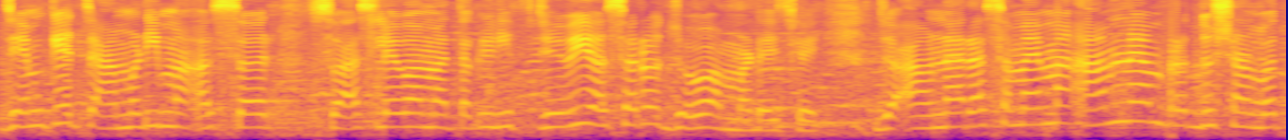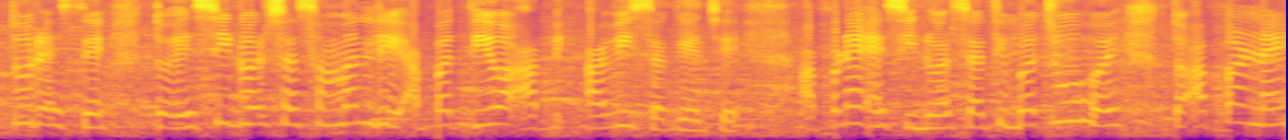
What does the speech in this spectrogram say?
જેમ કે ચામડીમાં અસર શ્વાસ લેવામાં તકલીફ જેવી અસરો જોવા મળે છે. જો આવનારા સમયમાં આમને આમ પ્રદૂષણ વધતું રહેશે તો એસિડ વર્ષા સંબંધી આપત્તિઓ આપી- આવી શકે છે. આપણે એસિડ વર્ષાથી બચવું હોય તો આપણને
